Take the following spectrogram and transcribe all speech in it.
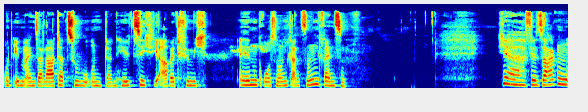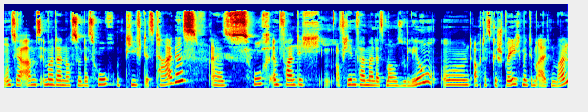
und eben einen Salat dazu und dann hielt sich die Arbeit für mich im Großen und Ganzen in Grenzen. Ja, wir sagen uns ja abends immer dann noch so das Hoch und Tief des Tages. Als Hoch empfand ich auf jeden Fall mal das Mausoleum und auch das Gespräch mit dem alten Mann.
